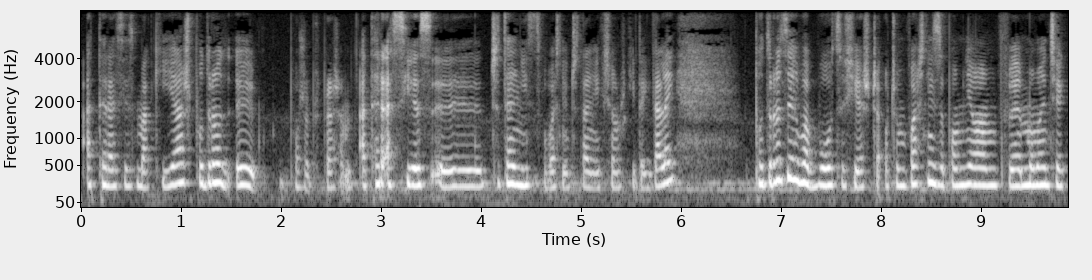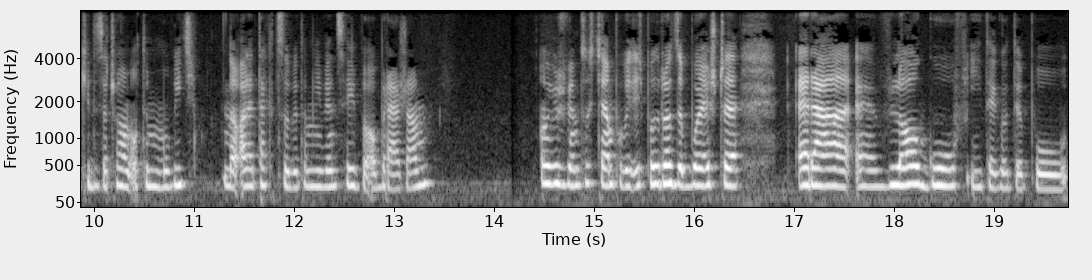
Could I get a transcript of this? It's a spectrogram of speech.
a teraz jest makijaż po drodze. Yy, Boże, przepraszam, a teraz jest yy, czytelnictwo, właśnie czytanie książki i tak dalej. Po drodze chyba było coś jeszcze, o czym właśnie zapomniałam w momencie, kiedy zaczęłam o tym mówić. No ale tak sobie to mniej więcej wyobrażam. O, już wiem, co chciałam powiedzieć. Po drodze była jeszcze era e, vlogów i tego typu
